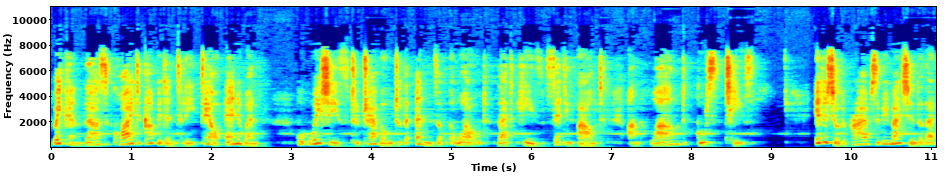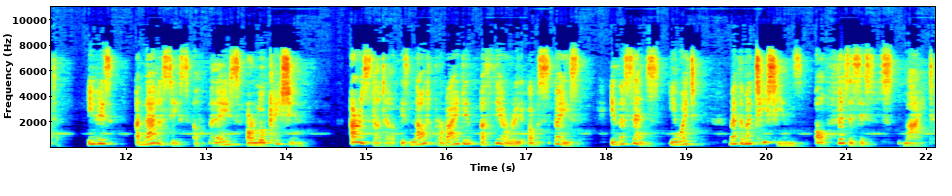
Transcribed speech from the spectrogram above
We can thus quite confidently tell anyone who wishes to travel to the ends of the world that he is setting out on a wild goose chase. It should perhaps be mentioned that in his analysis of place or location, Aristotle is not providing a theory of space in the sense in which mathematicians or physicists might.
